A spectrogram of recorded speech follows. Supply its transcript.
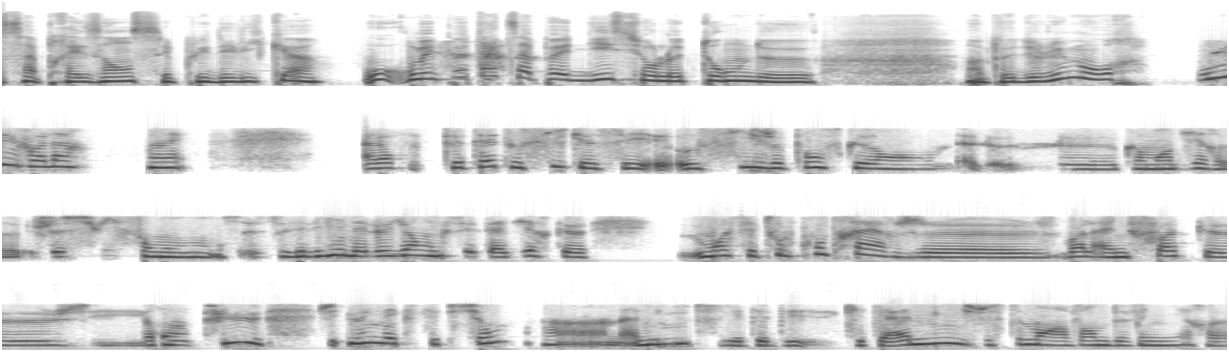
sa présence, c'est plus délicat. Ou, mais peut-être ça peut être dit sur le ton de un peu de l'humour. Oui, voilà. Alors peut-être aussi que c'est aussi, je pense que en, le, comment dire, je suis son yin et le yang, c'est-à-dire que moi c'est tout le contraire. Je, voilà, une fois que j'ai rompu, j'ai eu une exception, un ami qui était qui était ami justement avant de devenir euh,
